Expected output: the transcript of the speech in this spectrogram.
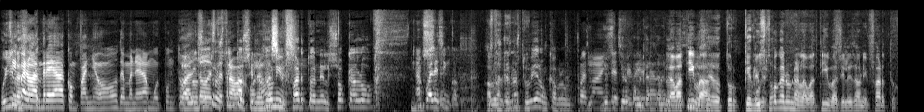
pero Andrea acompañó de manera muy puntual todo este trabajo. Si le da un infarto en el Zócalo. ¿A cuáles cinco? A los que no estuvieron, cabrón. Pues no Yo sí quiero comentar. Lavativa. doctor, qué gusto. Que les pongan una lavativa si les da un infarto.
